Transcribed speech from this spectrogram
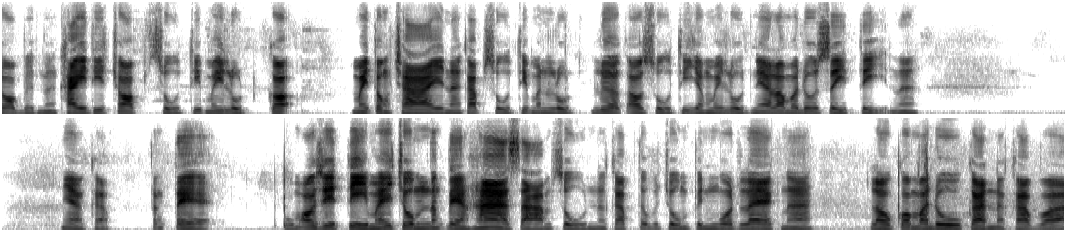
ชอบแบบนั้น ใครที่ชอบสูตรที่ไม่หลุดก็ไม่ต้องใช้นะครับ สูตรที่มันหลุดเลือกเอาสูตรที่ยังไม่หลุดเนี่ยเรามาดูสถิตินะ เนี่ยครับตั้งแต่ ผมเอาสถิติมาให้ชมตั้งแต่ห้าสามศูนย์นะครับท่านผู้ชมเป็นงวดแรกนะ เราก็มาดูกันนะครับว่า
